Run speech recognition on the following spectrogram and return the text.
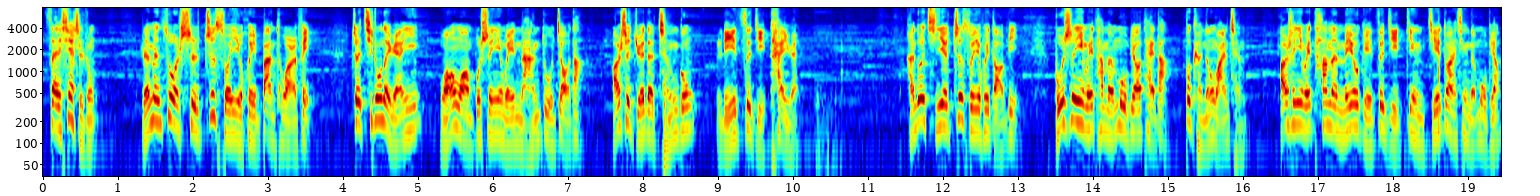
在现实中，人们做事之所以会半途而废，这其中的原因往往不是因为难度较大，而是觉得成功离自己太远。很多企业之所以会倒闭，不是因为他们目标太大，不可能完成。而是因为他们没有给自己定阶段性的目标，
